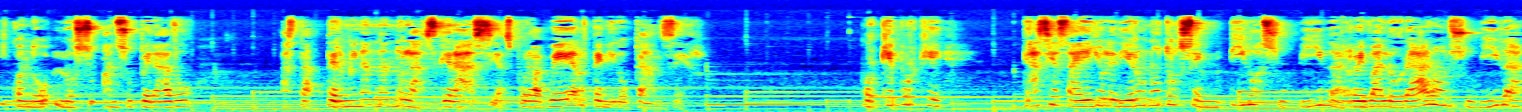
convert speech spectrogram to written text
Y cuando los han superado, hasta terminan dando las gracias por haber tenido cáncer. ¿Por qué? Porque gracias a ello le dieron otro sentido a su vida, revaloraron su vida,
